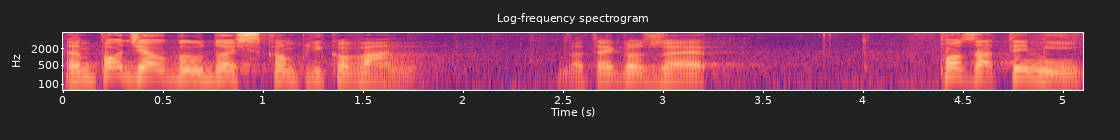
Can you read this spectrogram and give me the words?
Ten podział był dość skomplikowany, dlatego że poza tymi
